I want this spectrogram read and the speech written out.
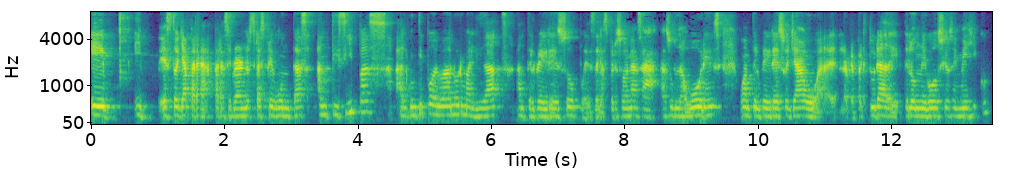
eh, y esto ya para, para, cerrar nuestras preguntas, ¿anticipas algún tipo de nueva normalidad ante el regreso pues, de las personas a, sus labores o ante el regreso ya o a la reapertura de, de los negocios en México?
